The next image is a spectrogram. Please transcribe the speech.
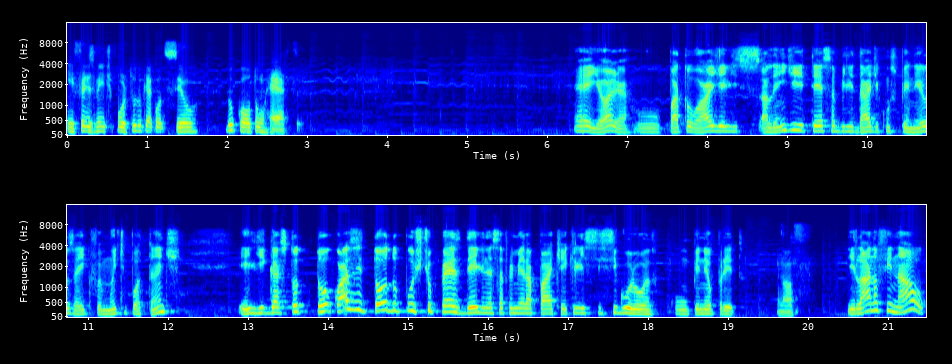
infelizmente por tudo que aconteceu, do Colton Herta. É, e olha, o Pato Ward, ele, além de ter essa habilidade com os pneus aí, que foi muito importante, ele gastou to, quase todo o push to pass dele nessa primeira parte aí, que ele se segurou com o pneu preto. Nossa. E lá no final,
